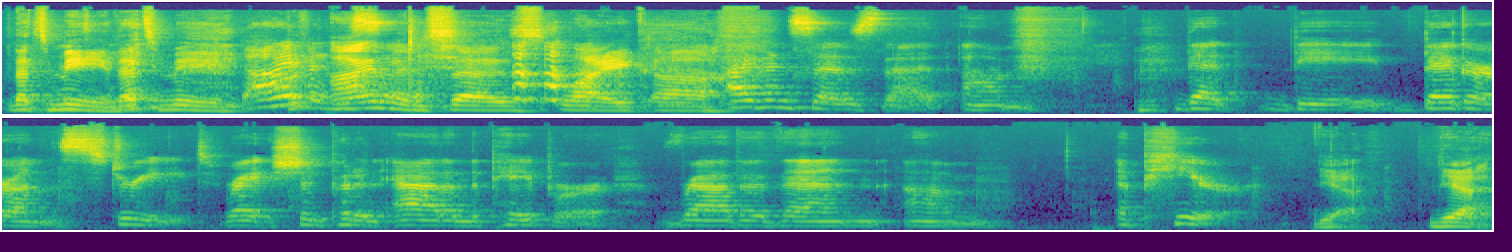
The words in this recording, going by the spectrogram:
That's me. That's me. Ivan Ivan says- says like, uh, Ivan says that um, that the beggar on the street, right, should put an ad on the paper rather than um, appear. yeah, yeah.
